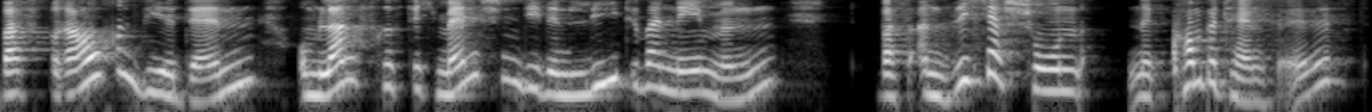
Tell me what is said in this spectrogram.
was brauchen wir denn, um langfristig Menschen, die den Lead übernehmen, was an sich ja schon eine Kompetenz ist,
